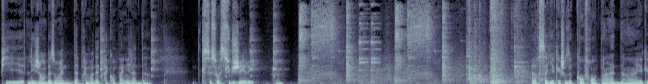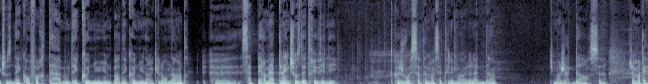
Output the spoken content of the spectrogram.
Puis les gens ont besoin, d'après moi, d'être accompagnés là-dedans, que ce soit suggéré. Hein? Alors ça, il y a quelque chose de confrontant là-dedans, il y a quelque chose d'inconfortable ou d'inconnu, une part d'inconnu dans laquelle on entre. Euh, ça permet à plein de choses d'être révélées. En tout cas, je vois certainement cet élément-là là-dedans. Puis moi, j'adore ça. J'aimerais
